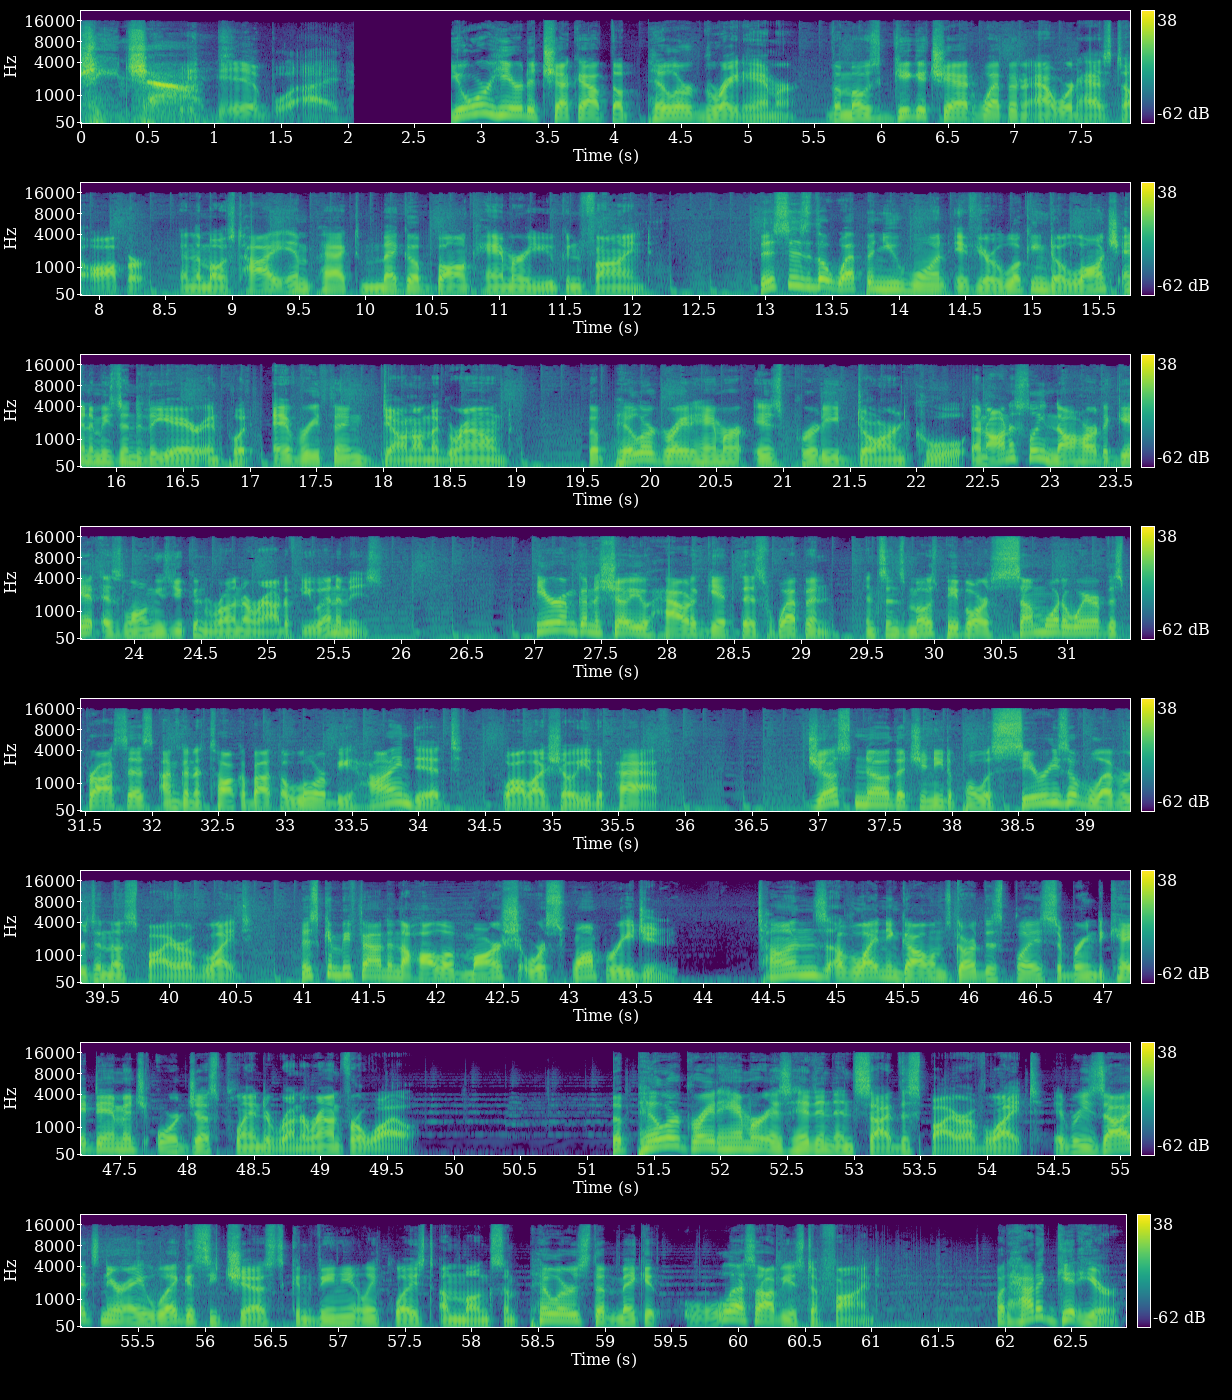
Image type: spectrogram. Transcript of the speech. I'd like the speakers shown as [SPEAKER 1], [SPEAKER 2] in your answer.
[SPEAKER 1] Sheen shot.
[SPEAKER 2] yeah, boy.
[SPEAKER 1] You're here to check out the Pillar Great Hammer, the most Giga Chad weapon Outward has to offer, and the most high impact Mega Bonk hammer you can find. This is the weapon you want if you're looking to launch enemies into the air and put everything down on the ground. The Pillar Great Hammer is pretty darn cool, and honestly not hard to get as long as you can run around a few enemies. Here I'm going to show you how to get this weapon, and since most people are somewhat aware of this process, I'm going to talk about the lore behind it while I show you the path. Just know that you need to pull a series of levers in the Spire of Light. This can be found in the Hollow Marsh or Swamp region. Tons of lightning golems guard this place to bring decay damage or just plan to run around for a while. The Pillar Great Hammer is hidden inside the Spire of Light. It resides near a legacy chest conveniently placed among some pillars that make it less obvious to find. But how to get here?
